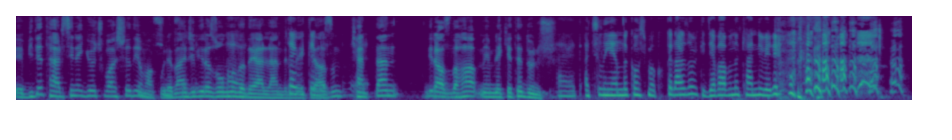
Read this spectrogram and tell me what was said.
E, bir de tersine göç başladı ya Makbule. Bence biraz onunla da değerlendirmek Tabii, tabii. lazım. Evet. Kentten biraz daha memlekete dönüş. Evet Açıl'ın yanında konuşmak o kadar zor ki cevabını kendi veriyor.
